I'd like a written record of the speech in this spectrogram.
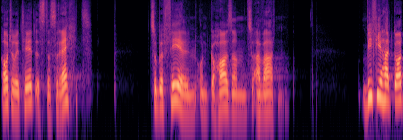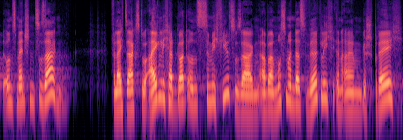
Autorität ist das Recht, zu befehlen und Gehorsam zu erwarten. Wie viel hat Gott uns Menschen zu sagen? Vielleicht sagst du, eigentlich hat Gott uns ziemlich viel zu sagen, aber muss man das wirklich in einem Gespräch,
